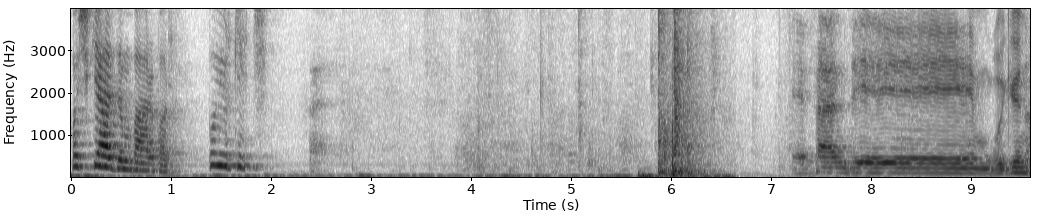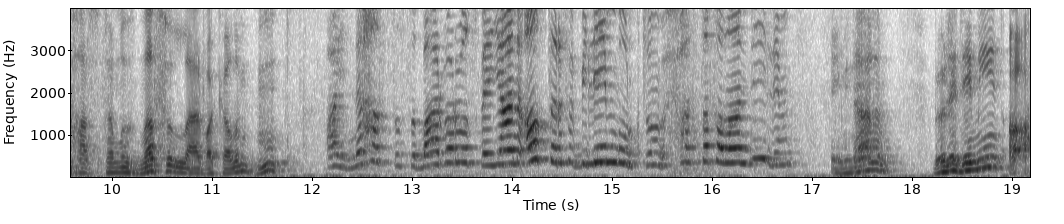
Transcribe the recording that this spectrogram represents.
Hoş geldin Barbarım. Buyur geç. Efendim, bugün hastamız nasıllar bakalım? Hı? Ay ne hastası Barbaros Bey. Yani alt tarafı bileğimi burktum. Üf, hasta falan değilim. Emine Hanım, böyle demeyin. Aa,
